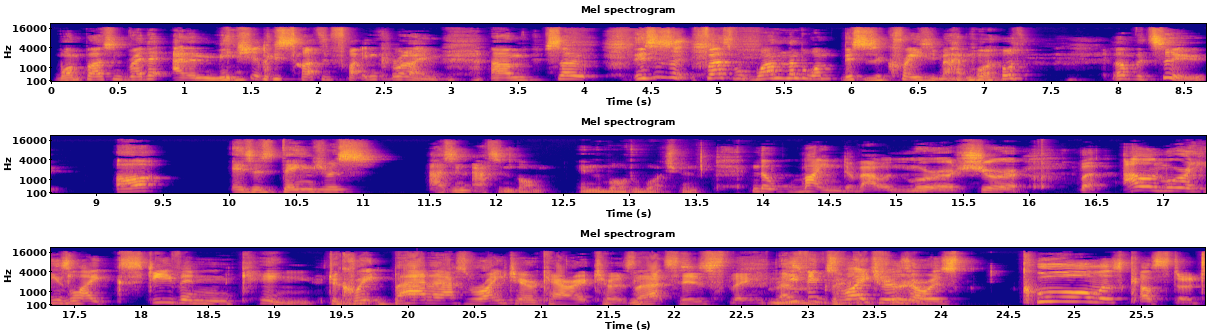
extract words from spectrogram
one person read it and immediately started fighting crime. Um, so this is a, first of all, one, number one, this is a crazy mad world. number two, art is as dangerous as an atom bomb in the world of Watchmen. the mind of Alan Moore, sure. But Alan Moore, he's like Stephen King. To create badass writer characters, that's his thing. he thinks writers true. are as cool as custard.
